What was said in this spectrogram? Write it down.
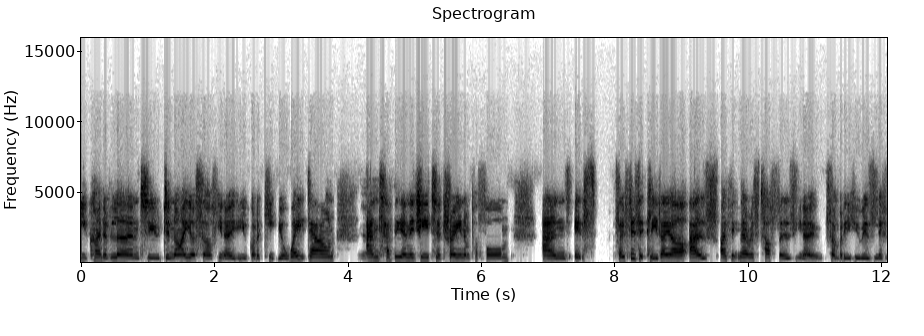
you kind of learn to deny yourself you know you've got to keep your weight down yeah. and have the energy to train and perform and it's so physically they are as i think they're as tough as you know somebody who is lift,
